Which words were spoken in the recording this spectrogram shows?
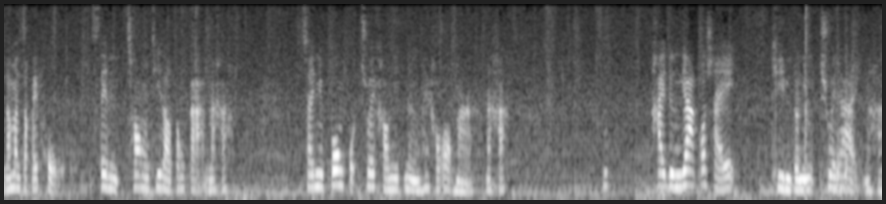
แล้วมันจะไปโผล่เส้นช่องที่เราต้องการนะคะ ใช้นิ้วโป้งกดช่วยเขานิดนึงให้เขาออกมานะคะใครดึงยากก็ใช้ครีมตัวนี้ช่วยได้นะคะ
